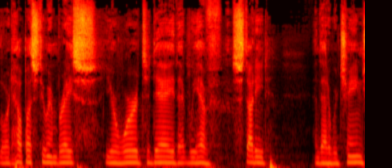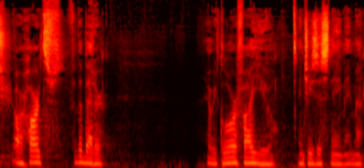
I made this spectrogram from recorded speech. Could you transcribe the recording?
Lord, help us to embrace your word today that we have studied and that it would change our hearts for the better. And we glorify you. In Jesus' name, amen.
